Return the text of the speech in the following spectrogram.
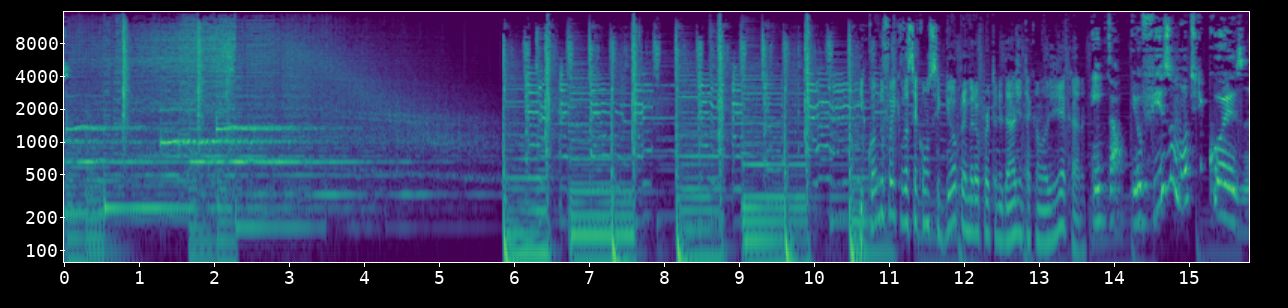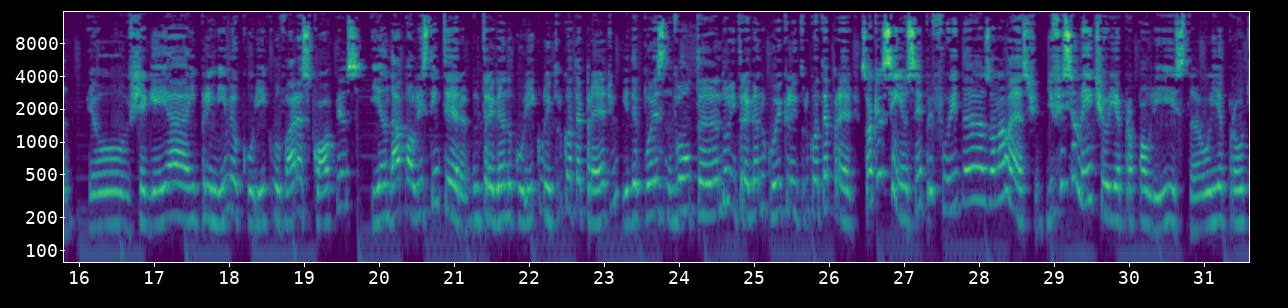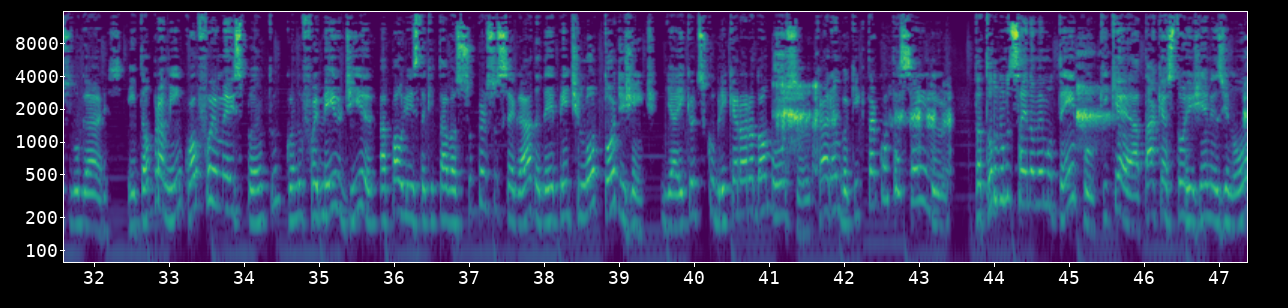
Quando foi que você conseguiu a primeira oportunidade em tecnologia, cara? Então, eu fiz um monte de coisa. Eu cheguei a imprimir meu currículo, várias cópias, e andar a Paulista inteira, entregando currículo em tudo quanto é prédio, e depois voltando, entregando currículo em tudo quanto é prédio. Só que assim, eu sempre fui da Zona Leste. Dificilmente eu ia para Paulista ou ia para outros lugares. Então, para mim, qual foi o meu espanto quando foi meio-dia, a Paulista que tava super sossegada, de repente lotou de gente. E aí que eu descobri que era hora do almoço. Caramba, o que que tá acontecendo? Tá todo mundo saindo ao mesmo tempo. O que, que é? Ataque às Torres Gêmeas de novo?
